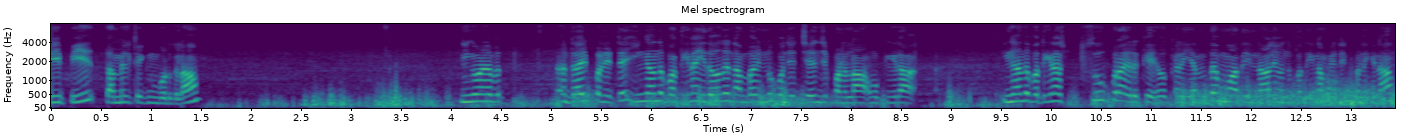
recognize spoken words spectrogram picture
VP Tamil டெக்னு போட்டுக்கலாம். நீங்கள் டைப் பண்ணிவிட்டு இங்கே வந்து பார்த்திங்கன்னா இதை வந்து நம்ம இன்னும் கொஞ்சம் சேஞ்ச் பண்ணலாம் ஓகேங்களா இங்கே வந்து பார்த்திங்கன்னா சூப்பராக இருக்குது ஓகே எந்த மாதிரினாலையும் வந்து பார்த்திங்கன்னா நம்ம எடிட் பண்ணிக்கலாம்.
